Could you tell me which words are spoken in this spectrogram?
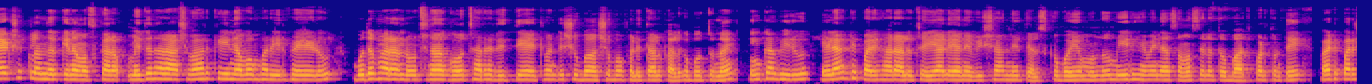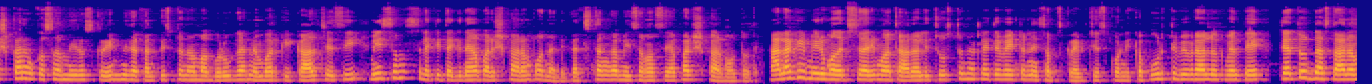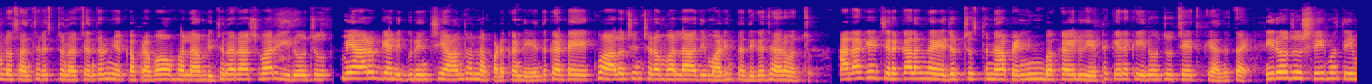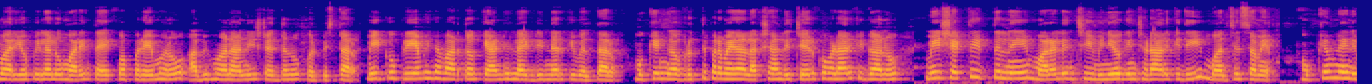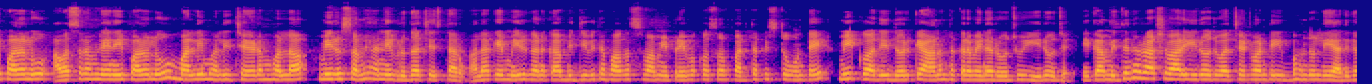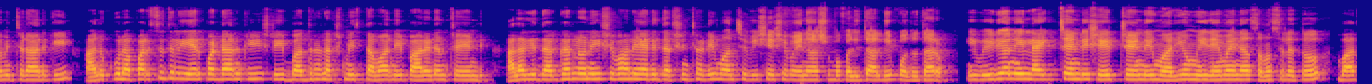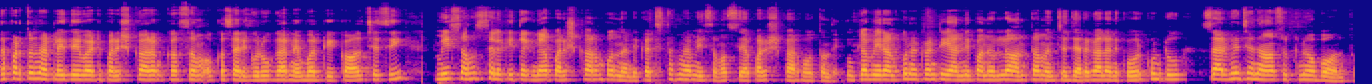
ప్రేక్షకులందరికీ నమస్కారం. మిథున రాశి వారికి నవంబర్ ఇరవై ఏడు బుధవారం రోజున గోచార రీత్యా ఎటువంటి శుభ అశుభ ఫలితాలు కలగబోతున్నాయి? ఇంకా వీరు ఎలాంటి పరిహారాలు చేయాలి అనే విషయాన్ని తెలుసుకోబోయే ముందు మీరు ఏమైనా సమస్యలతో బాధపడుతుంటే వాటి పరిష్కారం కోసం మీరు స్క్రీన్ మీద కనిపిస్తున్న మా గురువు గారి నెంబర్కి కాల్ చేసి మీ సమస్యలకి తగిన పరిష్కారం పొందండి. ఖచ్చితంగా మీ సమస్య పరిష్కారం అవుతుంది. అలాగే మీరు మొదటిసారి మా ఛానల్ చూస్తున్నట్లయితే వెంటనే సబ్స్క్రైబ్ చేసుకోండి. ఇక పూర్తి వివరాల్లోకి వెళ్తే చతుర్థ స్థానంలో సంచరిస్తున్న చంద్రుని యొక్క ప్రభావం వల్ల మిథున రాశి వారు ఈ రోజు మీ ఆరోగ్యాన్ని గురించి ఆందోళన పడకండి. ఎందుకంటే ఎక్కువ ఆలోచించడం వల్ల అది మరింత దిగజారవచ్చు. అలాగే చిరకాలంగా ఎదురు చూస్తున్న పెండింగ్ బకాయిలు ఎట్టకేలకు ఈ రోజు చేతికి అందుతాయి. ఈరోజు శ్రీమతి మరియు పిల్లలు మరింత ఎక్కువ ప్రేమను అభిమానాన్ని శ్రద్ధను కురిపిస్తారు. మీకు ప్రియమైన వారితో క్యాండిల్ లైట్ డిన్నర్కి వెళ్తారు. ముఖ్యంగా వృత్తిపరమైన లక్ష్యాల్ని చేరుకోవడానికి గాను మీ శక్తియుక్తుల్ని మరలించి వినియోగించడానికి ఇది మంచి సమయం. ముఖ్యం లేని పనులు అవసరం లేని పనులు మళ్ళీ మళ్ళీ చేయడం వల్ల మీరు సమయాన్ని వృధా చేస్తారు. అలాగే మీరు గనక మీ జీవిత భాగస్వామి ప్రేమ కోసం పరితపిస్తూ ఉంటే మీకు అది దొరికే ఆనందకరమైన రోజు ఈ రోజే. ఇక మిథున రాశి వారు ఈరోజు వచ్చేటువంటి ఇబ్బందుల్ని అధిగమించడానికి అనుకూల పరిస్థితులు ఏర్పడడానికి శ్రీ భద్రలక్ష్మి స్తవాన్ని పారాయణం చేయండి. అలాగే దగ్గరలోని శివాలయాన్ని దర్శించండి. మంచి విశేషమైన శుభ ఫలితాల్ని పొందుతారు. ఈ వీడియోని లైక్ చేయండి షేర్ చేయండి. మరియు మీరేమైనా సమస్యలతో బాధపడుతున్నట్లయితే వాటి పరిష్కారం కోసం ఒక్కసారి గురువు గారి నెంబర్కి కాల్ చేసి మీ సమస్యలకి తగిన పరిష్కారం పొందండి. ఖచ్చితంగా మీ సమస్య పరిష్కారం అవుతుంది. ఇంకా మీరు అనుకున్నటువంటి అన్ని పనుల్లో అంతా మంచిగా జరగాలని కోరుకుంటూ సర్వేజన సుఖినో భవంతు.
